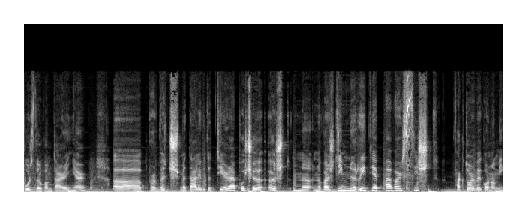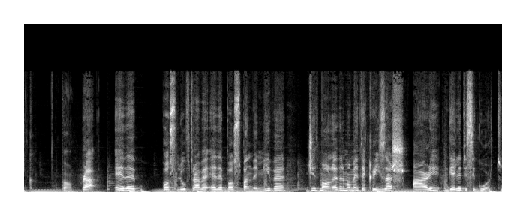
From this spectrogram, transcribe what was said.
bursë ndërkombëtare një herë, ë uh, përveç metaleve të tjera, po që është në në vazhdim në rritje pavarësisht faktorëve ekonomikë. Po. Pra, edhe post luftrave, edhe post pandemive, gjithmonë edhe në momente krizash, ari ngelet i sigurt.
